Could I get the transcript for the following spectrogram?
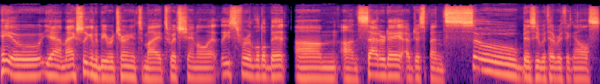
Hey, yeah, I'm actually going to be returning to my Twitch channel at least for a little bit. Um, on Saturday, I've just been so busy with everything else.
